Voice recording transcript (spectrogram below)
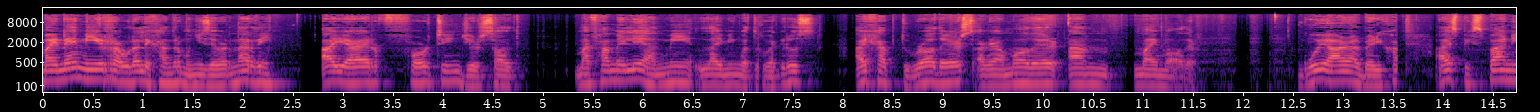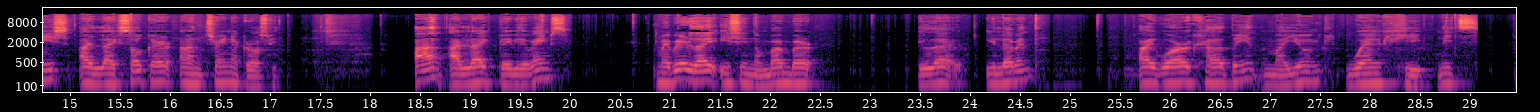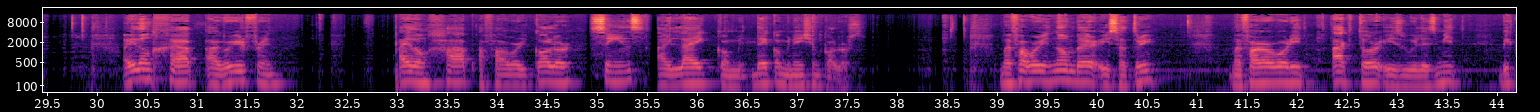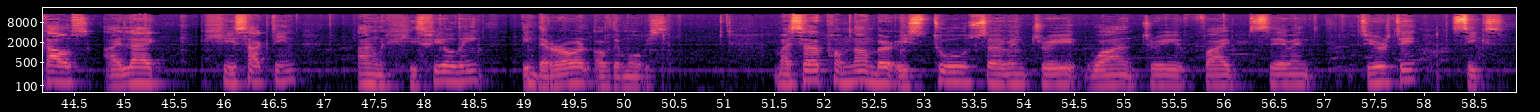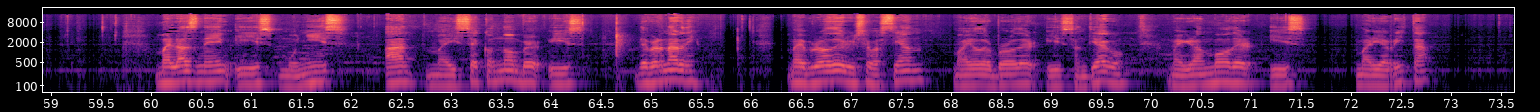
My name is Raúl Alejandro Muñiz de Bernardi. I am 14 years old. My family and me live in Huatuba Cruz. I have two brothers, a grandmother, and my mother. We are very happy. I speak Spanish, I like soccer, and train a CrossFit. And I like play video games. My birthday is in November 11th. I work helping my uncle when he needs. I don't have a girlfriend. I don't have a favorite color since I like com the combination colors. My favorite number is a 3. My favorite actor is Will Smith because I like his acting and his feeling in the role of the movies. My cell phone number is 27313573036. My last name is Muñiz and my second number is De Bernardi. My brother is Sebastián, my other brother is Santiago, my grandmother is Maria Rita,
